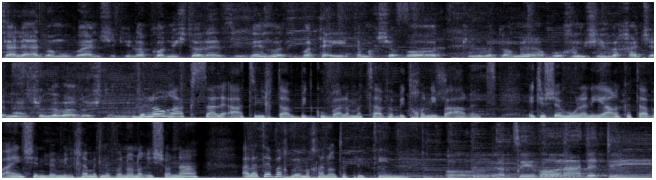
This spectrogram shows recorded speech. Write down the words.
סע לאט במובן שכאילו הכל משתולל סביבנו, אז בוא תעיד את המחשבות, כאילו אתה אומר עברו 51 שנה, שום דבר לא השתנה. ולא רק סע לאט נכתב בתגובה למצב הביטחוני בארץ. את יושב מול הנייר כתב איינשטיין במלחמת לבנון הראשונה על הטבח במחנות הפליטים. ארצי מולדתי,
